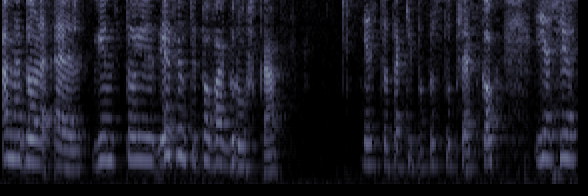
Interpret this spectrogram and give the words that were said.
a na dole L, więc to jest, ja jestem typowa gruszka. Jest to taki po prostu przeskok i ja się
